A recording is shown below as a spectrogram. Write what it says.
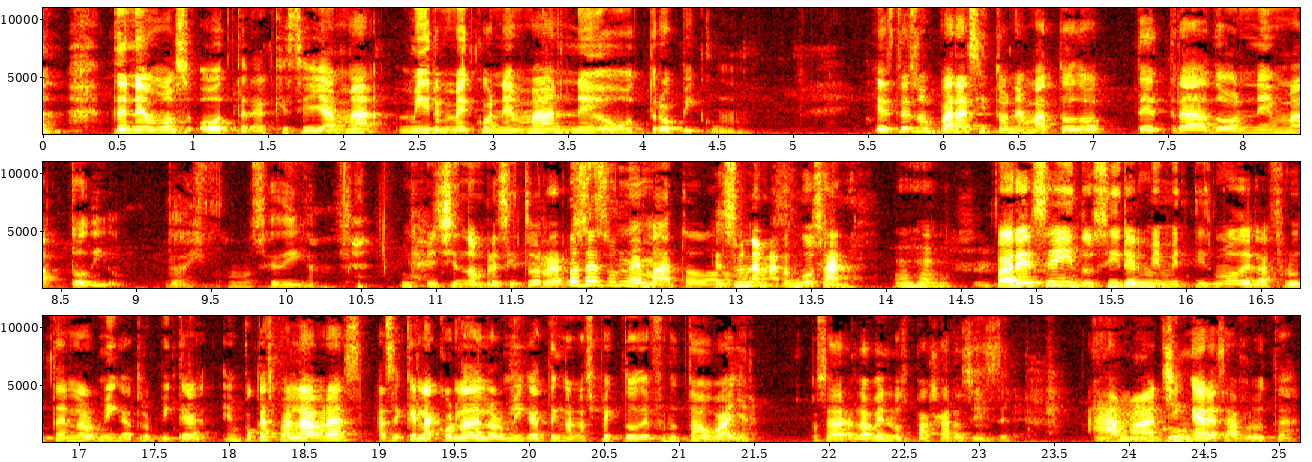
tenemos otra que se llama Myrmeconema neotropicum. Este es un parásito nematodo tetradonematodio. Ay, como se diga. Pinche nombrecito raro. Pues es un nematodo. es un nematodo, un gusano. Parece inducir el mimetismo de la fruta en la hormiga tropical. En pocas palabras, hace que la cola de la hormiga tenga un aspecto de fruta o valla. O sea, la ven los pájaros y dicen, ah, me va a chingar esa fruta.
